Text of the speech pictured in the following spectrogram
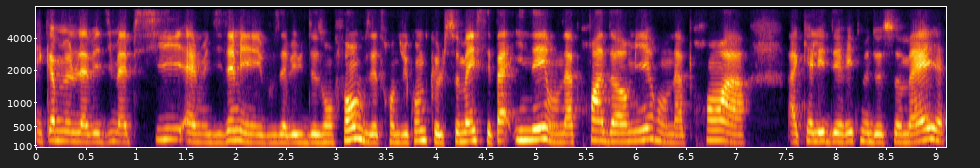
et comme me l'avait dit ma psy, elle me disait mais vous avez eu deux enfants, vous vous êtes rendu compte que le sommeil c'est pas inné, on apprend à dormir, on apprend à, à caler des rythmes de sommeil.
